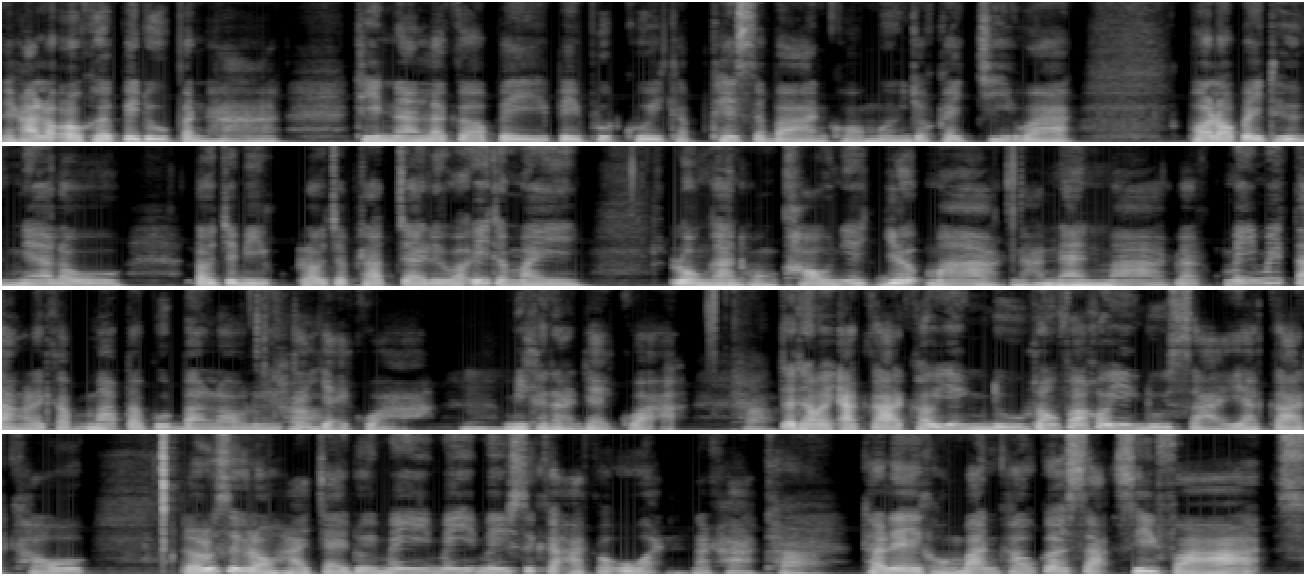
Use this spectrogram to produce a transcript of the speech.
นะคะเราเราเคยไปดูปัญหาที่นั่นแล้วก็ไปไปพูดคุยกับเทศบาลของเมืองยอกไคจิว่า พอเราไปถึงเนี่ยเราเราจะมีเราจะประทับใจเลยว่าเอ้ยทำไม โรงงานของเขาเนี่ยเยอะมากหนาแน่นอือฮึมาก และไม่ไม่ต่างอะไรกับมาบตาพุธบ้านเราเลยค่ะแต่ใหญ่กว่าอืมมีขนาดใหญ่กว่าค่ะแต่ทำไมอากาศเขายังดูท้องฟ้าเขายังดูใสอากาศเขาเรารู้สึกเราหายใจโดยไม่ไม่ไม่รู้สึกกระอักกระอ่วนนะคะค่ะทะเลของบ้านเขาก็สะสีฟ้าส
